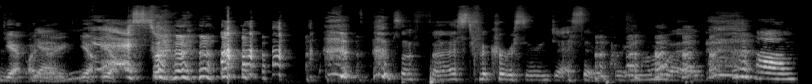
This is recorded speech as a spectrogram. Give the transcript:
Yeah, I Yeah. do. Yes. a first for Carissa and Jess. They're agreeing on a word. Um,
